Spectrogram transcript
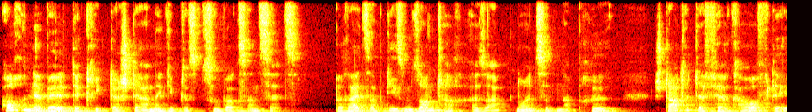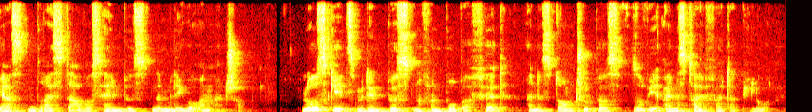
Auch in der Welt der Krieg der Sterne gibt es Zuwachs an Sets. Bereits ab diesem Sonntag, also ab 19. April, startet der Verkauf der ersten drei Star Wars Helmbüsten im Lego Online Shop. Los geht's mit den Büsten von Boba Fett, eines Stormtroopers sowie eines TIE Fighter Piloten.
